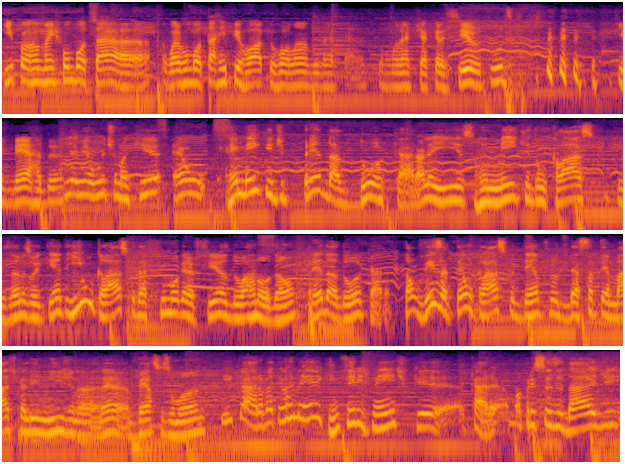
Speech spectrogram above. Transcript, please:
E provavelmente vão botar. Agora vão botar hip hop rolando, né, cara? O moleque já cresceu tudo. que merda. E a minha última aqui é o remake de Predador, cara. Olha isso, remake de um clássico dos anos 80 e um clássico da filmografia do Arnoldão, Predador, cara. Talvez até um clássico dentro dessa temática alienígena, né, versus humano. E, cara, vai ter um remake, infelizmente, porque, cara, é uma preciosidade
